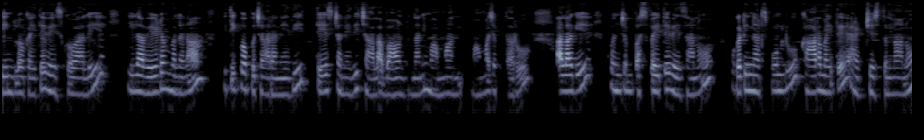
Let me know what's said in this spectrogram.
దీంట్లోకి అయితే వేసుకోవాలి. ఇలా వేయడం వలన పితికిపప్పు చారు అనేది టేస్ట్ అనేది చాలా బాగుంటుందని మా అమ్మ మా అమ్మ చెప్తారు. అలాగే కొంచెం పసుపు అయితే వేసాను. ఒకటిన్నర స్పూన్లు కారం అయితే యాడ్ చేస్తున్నాను.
